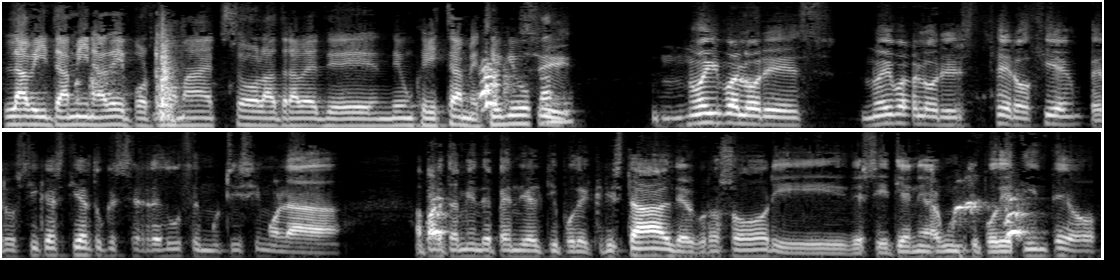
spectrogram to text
la vitamina D por tomar el sol a través de, un cristal. ¿Me estoy equivocando? Sí. No hay valores no hay valores 0 o 100, pero sí que es cierto que se reduce muchísimo la... Aparte también depende del tipo de cristal, del grosor y de si tiene algún tipo de tinte. O...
